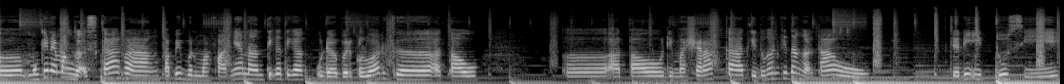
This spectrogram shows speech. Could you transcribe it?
uh, mungkin emang nggak sekarang tapi bermanfaatnya nanti ketika udah berkeluarga atau uh, atau di masyarakat gitu kan kita nggak tahu. Jadi itu sih.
